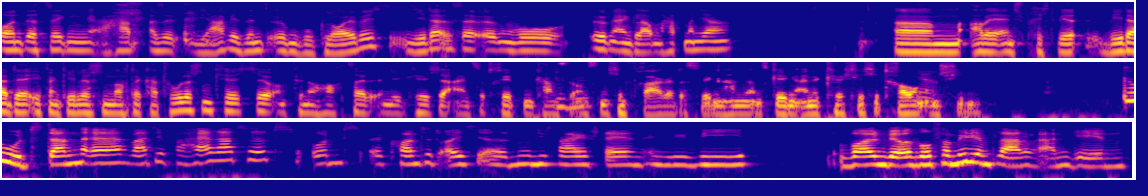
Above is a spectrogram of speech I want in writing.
und deswegen hat, also ja, wir sind irgendwo gläubig. Jeder ist ja irgendwo, irgendein Glauben hat man ja. Ähm, aber er entspricht weder der evangelischen noch der katholischen Kirche und für eine Hochzeit in die Kirche einzutreten kam für mhm. uns nicht in Frage. Deswegen haben wir uns gegen eine kirchliche Trauung ja. entschieden. Gut, dann äh, wart ihr verheiratet und äh, konntet euch äh, nun die Frage stellen, irgendwie, wie wollen wir unsere Familienplanung angehen?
